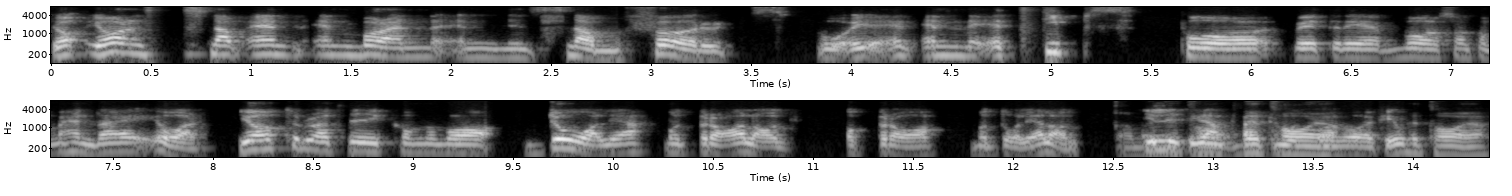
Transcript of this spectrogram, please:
Jag, jag har en snabb, en, en, bara en, en snabb förutspå, en, en, ett tips på vet du det, vad som kommer hända i år. Jag tror att vi kommer vara dåliga mot bra lag och bra mot dåliga lag. Ja, Det är lite tar- grann det tar jag. Det tar jag.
